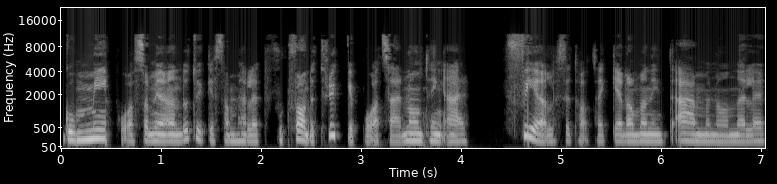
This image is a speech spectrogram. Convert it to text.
gå med på, som jag ändå tycker samhället fortfarande trycker på, att så här, någonting är fel citattecken om man inte är med någon eller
